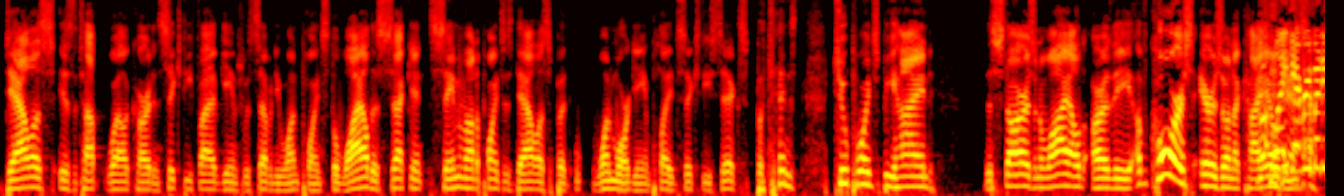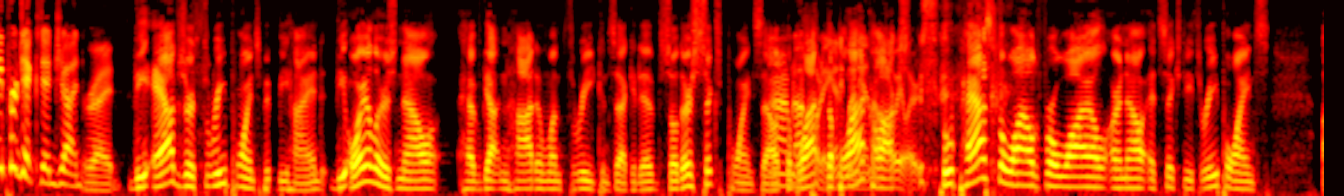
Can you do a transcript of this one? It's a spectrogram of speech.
Dallas is the top wild card in 65 games with 71 points. The Wild is second, same amount of points as Dallas, but one more game played, 66. But then two points behind the Stars and Wild are the, of course, Arizona Coyotes. Like everybody predicted, Judd. Right. The Avs are three points behind. The Oilers now have gotten hot and won three consecutive, so they're six points out. I'm the Black, the Blackhawks, who passed the Wild for a while, are now at 63 points.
